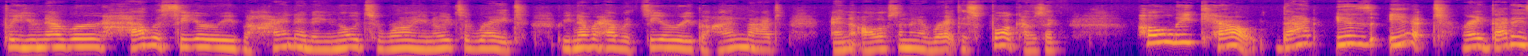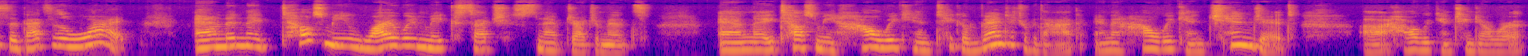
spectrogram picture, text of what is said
but you never have a theory behind it, and you know it's wrong, you know it's right, but you never have a theory behind that. And all of a sudden, I read this book. I was like, holy cow, that is it, right? That is it. That is why. And then it tells me why we make such snap judgments. And it tells me how we can take advantage of that and how we can change it, uh, how we can change our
